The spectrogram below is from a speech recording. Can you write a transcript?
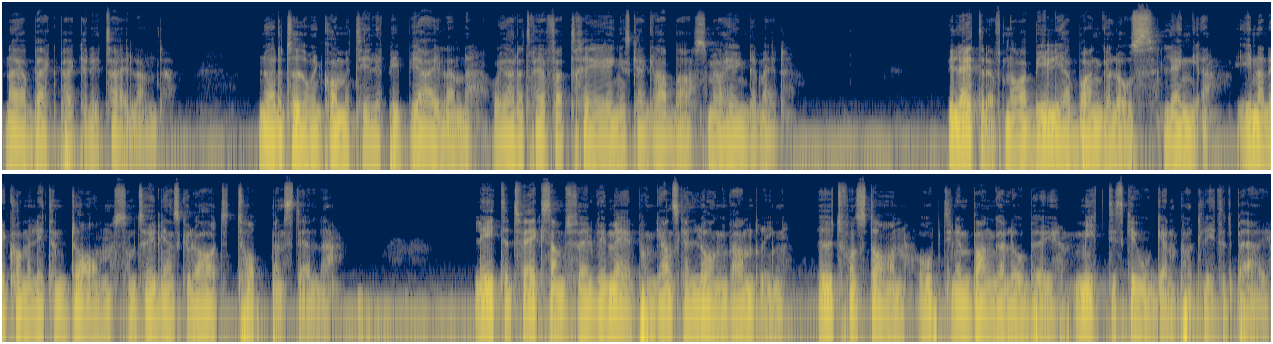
när jag backpackade i Thailand. Nu hade turen kommit till Phi Island och jag hade träffat tre engelska grabbar som jag hängde med. Vi letade efter några billiga bungalows länge innan det kom en liten dam som tydligen skulle ha ett toppenställe. Lite tveksamt följde vi med på en ganska lång vandring ut från stan och upp till en bungalowby mitt i skogen på ett litet berg.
